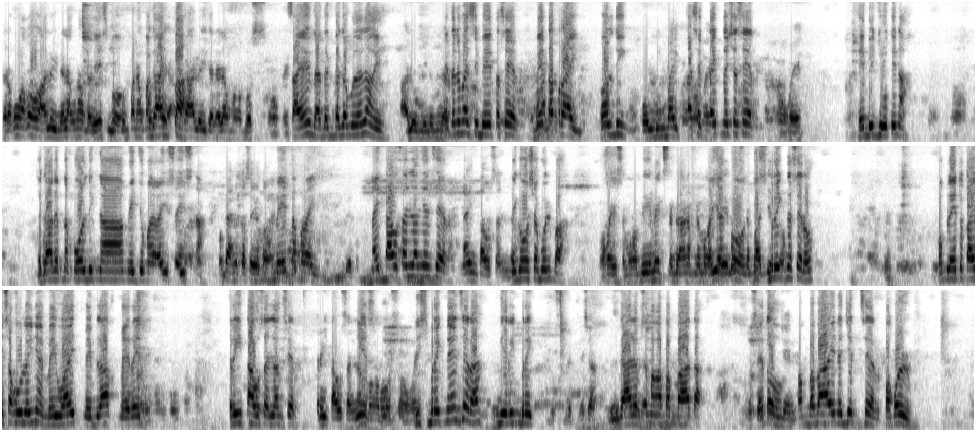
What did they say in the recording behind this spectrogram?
Pero kung ako, aloy na lang, no? Yes po. Kung pa ng Mag-add pa. aloy ka na lang, mga boss. Okay. Sayang, dadagdagan mo na lang eh. Aluminum na. Ito naman si Beta, sir. Beta Pry. Holding. Folding bike. Cassette okay. type na siya, sir. Okay. Heavy duty na. Naghanap ng folding na medyo maayos-ayos na. Magkano to sa'yo to? Beta Pry. 9,000 lang yan, sir. 9,000 lang. Negotiable pa. Okay, sa mga BMX, naghahanap ng mga Ayan BMX po, na disc budget. brake no? na, sir, oh. Kompleto tayo sa kulay niya. May white, may black, may red. 3,000 lang, sir. 3,000 lang Yes mga po. boss. Okay. Disc brake na yan, sir, ha? Hindi ring brake. Disc brake na siya. Ganap sa mga pambata. Ito, pambabae na jet, sir. Pa-curve.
